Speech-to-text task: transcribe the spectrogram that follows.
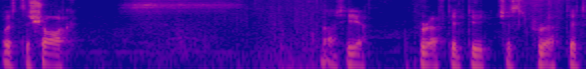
Where's the shark? Not here. Craft it, dude. Just craft it.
